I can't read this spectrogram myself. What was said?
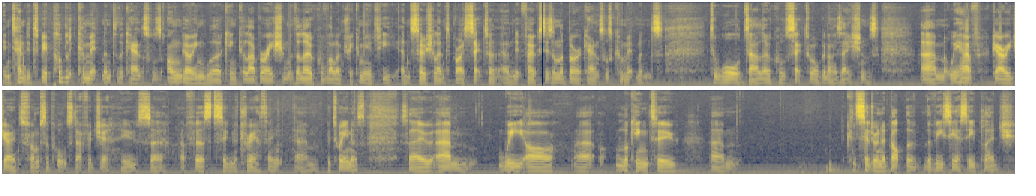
intended to be a public commitment to the council's ongoing work in collaboration with the local voluntary community and social enterprise sector, and it focuses on the borough council's commitments towards our local sector organisations. Um, we have Gary Jones from Support Staffordshire, who's uh, our first signatory, I think, um, between us. So um, we are uh, looking to um, consider and adopt the, the VCSE pledge,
